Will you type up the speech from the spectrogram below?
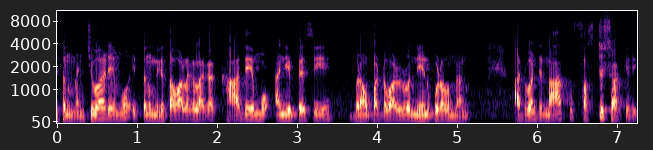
ఇతను మంచివాడేమో ఇతను మిగతా వాళ్ళలాగా కాదేమో అని చెప్పేసి భ్రమపడ్డ వాళ్ళలో నేను కూడా ఉన్నాను. అటువంటి నాకు ఫస్ట్ షాక్ ఇది.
